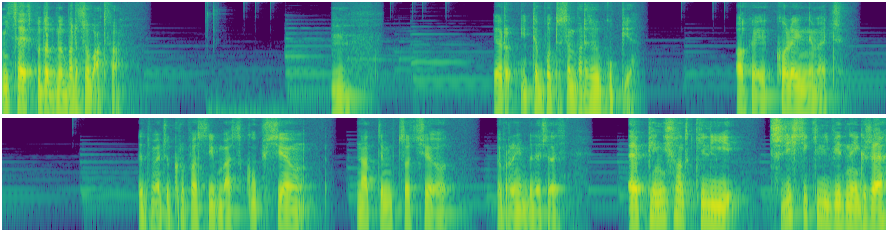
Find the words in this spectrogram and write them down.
Misja jest podobno bardzo łatwa. Hmm. I te boty są bardzo głupie. Okej, kolejny mecz. Ten mecz Grupa Sigma. Skup się na tym, co cię od... Dobra, nie będę czytać. E, 50 kili, 30 kili w jednej grze,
